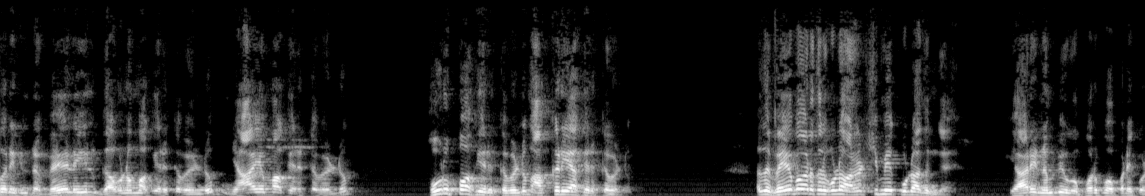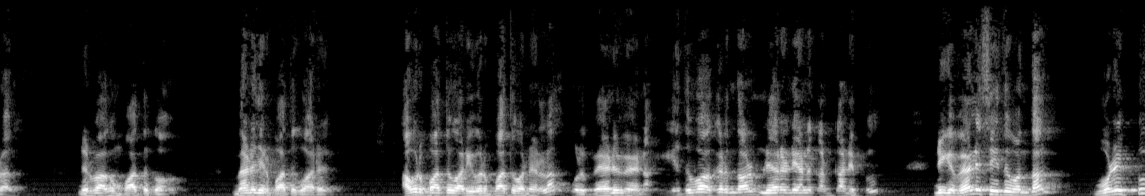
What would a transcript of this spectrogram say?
வருகின்ற வேலையில் கவனமாக இருக்க வேண்டும் நியாயமாக இருக்க வேண்டும் பொறுப்பாக இருக்க வேண்டும் அக்கறையாக இருக்க வேண்டும். அது வியாபாரத்தில் கூட அலட்சியமே கூடாதுங்க. யாரையும் நம்பி உங்கள் பொறுப்பை ஒப்படைக்கூடாது நிர்வாகம் பார்த்துக்கோ மேனேஜர் பார்த்துக்குவார். அவர் பார்த்துக்குவார் இவர் பார்த்துக்குவார் எல்லாம் உங்களுக்கு வேணும் வேணாம். எதுவாக இருந்தாலும் நேரடியான கண்காணிப்பு. நீங்கள் வேலை செய்து வந்தால் உழைப்பு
